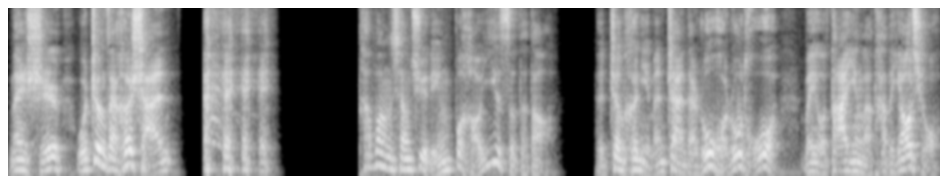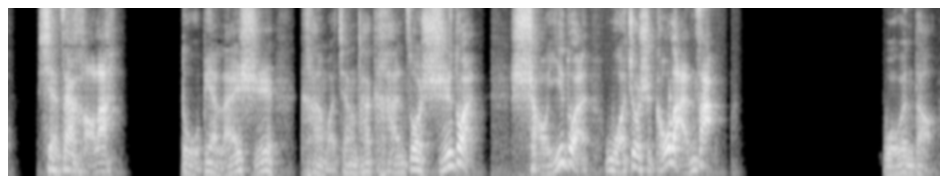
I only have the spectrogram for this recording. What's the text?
那时我正在和闪……” 嘿嘿嘿，他望向巨灵，不好意思的道。正和你们战得如火如荼，唯有答应了他的要求。现在好了，渡边来时，看我将他砍作十段，少一段我就是狗懒子。我问道：“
